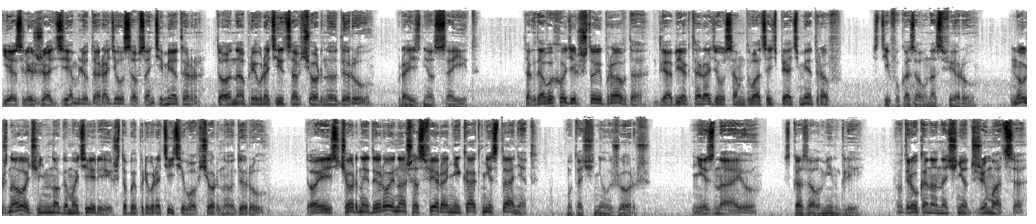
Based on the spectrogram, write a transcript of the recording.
Если сжать Землю до радиуса в сантиметр, то она превратится в черную дыру», – произнес Саид. Тогда выходит, что и правда, для объекта радиусом 25 метров, Стив указал на сферу, нужно очень много материи, чтобы превратить его в черную дыру. То есть черной дырой наша сфера никак не станет, уточнил Жорж. Не знаю, сказал Мингли. Вдруг она начнет сжиматься.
